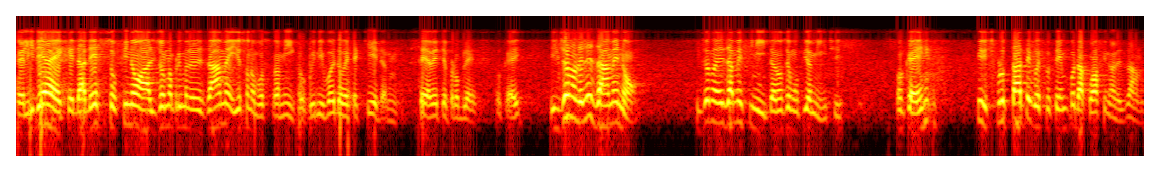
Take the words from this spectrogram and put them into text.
Cioè, l'idea è che da adesso fino al giorno prima dell'esame io sono vostro amico, quindi voi dovete chiedermi se avete problemi, ok? Il giorno dell'esame no, il giorno dell'esame è finita, non siamo più amici, ok? Quindi sfruttate questo tempo da qua fino all'esame.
